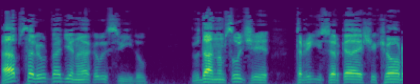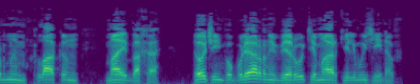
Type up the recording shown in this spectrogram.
абсолютно одинаковых с виду. В данном случае три сверкающих черным лаком Майбаха, очень популярны в Беруте марки лимузинов.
